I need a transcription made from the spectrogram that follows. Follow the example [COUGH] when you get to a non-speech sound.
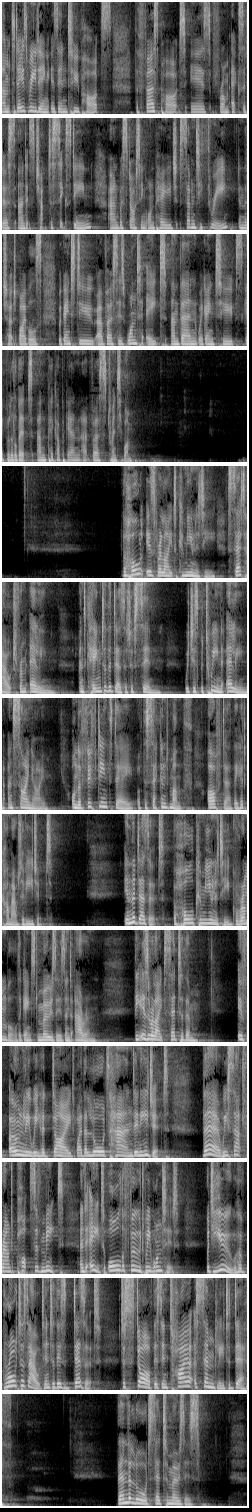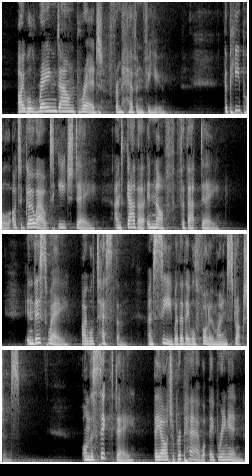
Um, today's reading is in two parts. The first part is from Exodus and it's chapter 16, and we're starting on page 73 in the church Bibles. We're going to do uh, verses 1 to 8, and then we're going to skip a little bit and pick up again at verse 21. The whole Israelite community set out from Elim and came to the desert of Sin which is between Elim and Sinai, on the 15th day of the second month after they had come out of Egypt. In the desert, the whole community grumbled against Moses and Aaron. The Israelites said to them, If only we had died by the Lord's hand in Egypt. There we sat round pots of meat and ate all the food we wanted. But you have brought us out into this desert to starve this entire assembly to death. Then the Lord said to Moses, I will rain down bread from heaven for you. The people are to go out each day and gather enough for that day. In this way, I will test them and see whether they will follow my instructions. On the sixth day, they are to prepare what they bring in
